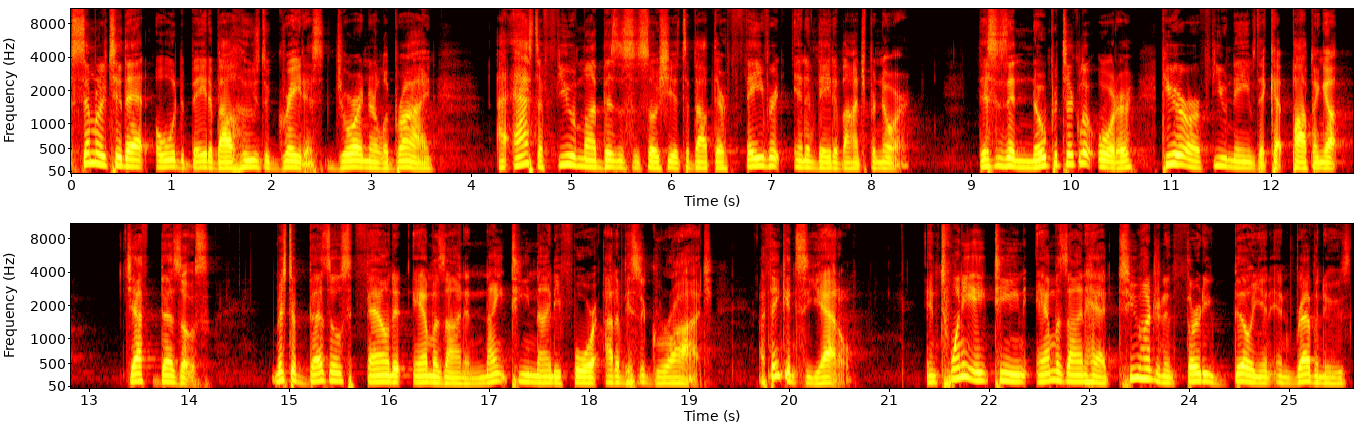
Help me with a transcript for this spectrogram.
Similar to that old debate about who's the greatest, Jordan or LeBron, I asked a few of my business associates about their favorite innovative entrepreneur. This is in no particular order. Here are a few names that kept popping up Jeff Bezos. Mr. Bezos founded Amazon in 1994 out of his garage, I think in Seattle. In 2018, Amazon had 230 billion in revenues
